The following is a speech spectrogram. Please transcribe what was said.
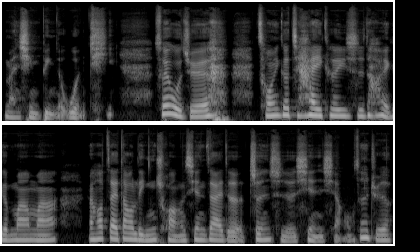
慢性病的问题，所以我觉得 从一个家医科医师到一个妈妈，然后再到临床现在的真实的现象，我真的觉得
